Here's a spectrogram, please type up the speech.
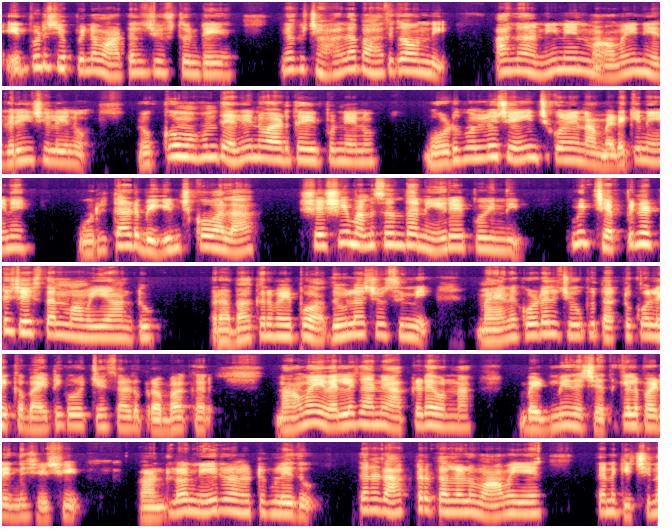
ఇప్పుడు చెప్పిన మాటలు చూస్తుంటే నాకు చాలా బాధగా ఉంది. అలా అని నేను మామయ్యని ఎదిరించలేను. నొక్కు మొహం తెలియని వాడితే ఇప్పుడు నేను మూడు ముళ్ళు చేయించుకొని నా మెడకి నేనే ఉరితాడు బిగించుకోవాలా? శశి మనసంతా నీరైపోయింది. మీరు చెప్పినట్టు చేస్తాను మామయ్య అంటూ ప్రభాకర్ వైపు అదువులా చూసింది. మేనకోడలు చూపు తట్టుకోలేక బయటికి వచ్చేశాడు ప్రభాకర్. మామయ్య వెళ్ళగానే అక్కడే ఉన్న బెడ్ మీద చెతికిల పడింది శశి. కంట్లో నీరు రావటం లేదు. తన డాక్టర్ కళ్ళలు మామయ్య తనకిచ్చిన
